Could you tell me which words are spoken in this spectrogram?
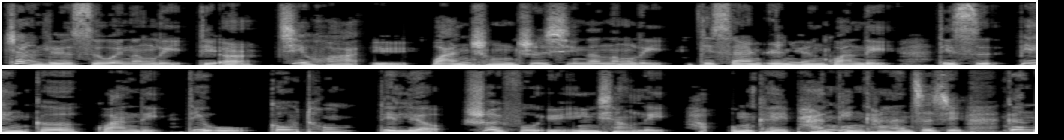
战略思维能力；第二，计划与完成执行的能力；第三，人员管理；第四，变革管理；第五，沟通；第六，说服与影响力。好，我们可以盘点看看自己跟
